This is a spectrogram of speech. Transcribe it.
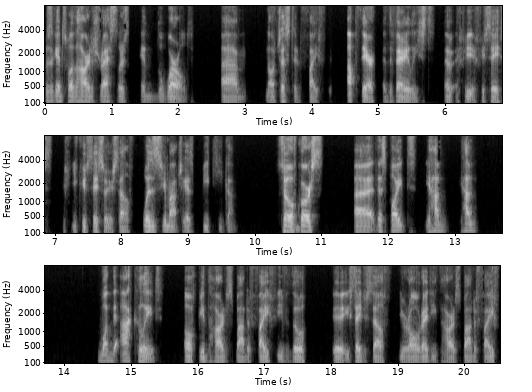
was against one of the hardest wrestlers in the world, um, not just in Fife, up there at the very least, uh, if you if you say if you could say so yourself, was your match against BT Gun. So of course, uh, at this point you had you had won the accolade of being the hardest man of Fife, even though uh, you said yourself you were already the hardest man of Fife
